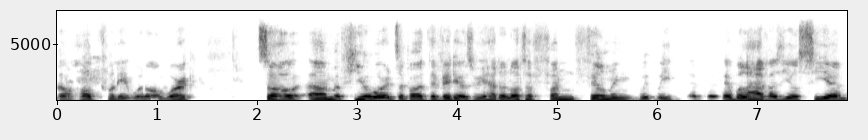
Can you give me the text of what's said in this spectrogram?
so hopefully it will all work. So um, a few words about the videos. We had a lot of fun filming. We, we they will have, as you'll see, a,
